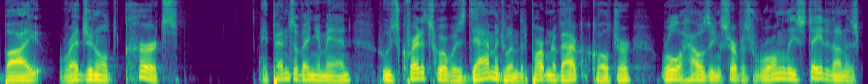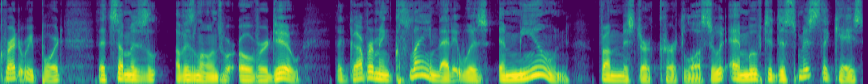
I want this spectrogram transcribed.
by Reginald Kirtz, a Pennsylvania man whose credit score was damaged when the Department of Agriculture Rural Housing Service wrongly stated on his credit report that some of his loans were overdue. The government claimed that it was immune from Mr. Kurt lawsuit and moved to dismiss the case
